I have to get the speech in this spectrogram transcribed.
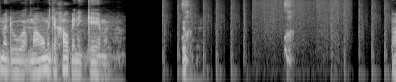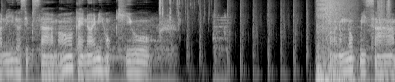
นมาดูอะเมาส์มันจะเข้าไปในเกมอะปึ๊บตอนนี้เหลือสิบสามอ๋อ ไก่น้อยมีหกคิวอ๋อน้องนกมีสาม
